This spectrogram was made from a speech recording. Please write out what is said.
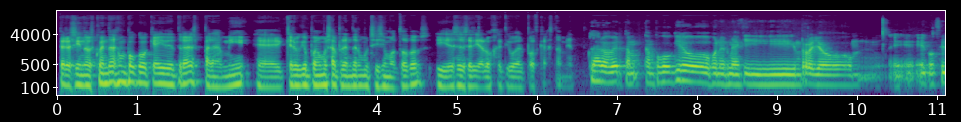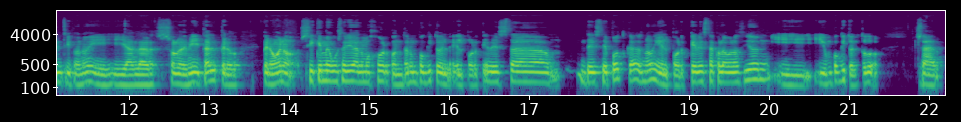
Pero si nos cuentas un poco qué hay detrás, para mí eh, creo que podemos aprender muchísimo todos y ese sería el objetivo del podcast también. Claro, a ver, tampoco quiero ponerme aquí en rollo eh, egocéntrico ¿no? Y, hablar solo de mí y tal, pero, pero bueno, sí que me gustaría a lo mejor contar un poquito el, porqué de, esta, de este podcast ¿no? y el porqué de esta colaboración y, y un poquito el todo. O sea,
